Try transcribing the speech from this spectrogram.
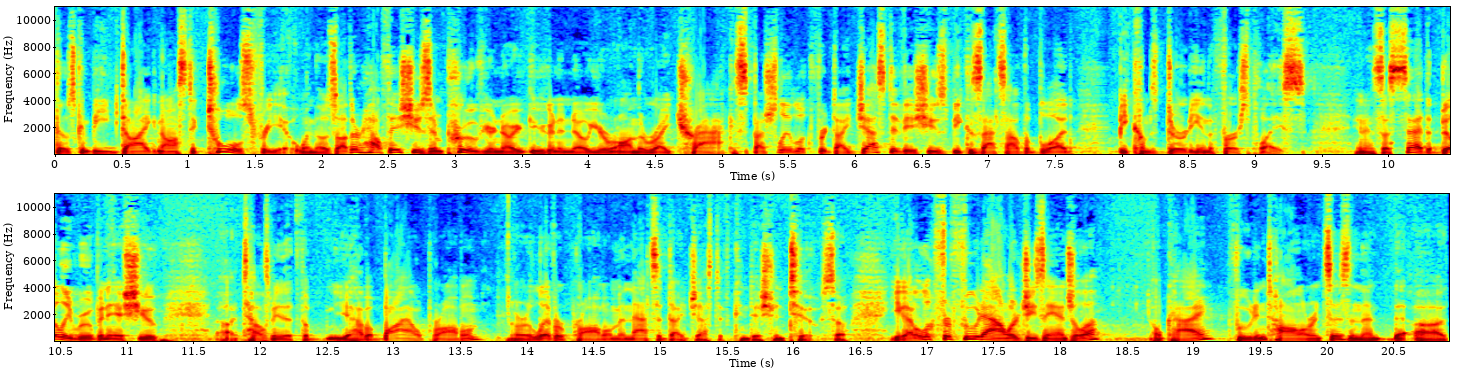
those can be diagnostic tools for you. When those other health issues improve, you're know, you're going to know you're on the right track. Especially look for digestive issues because that's how the blood becomes dirty in the first place. And as I said, the bilirubin issue uh, tells me that the, you have a bile problem or a liver problem, and that's a digestive condition too. So you got to look for food allergies, Angela. Okay, food intolerances, and then uh,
